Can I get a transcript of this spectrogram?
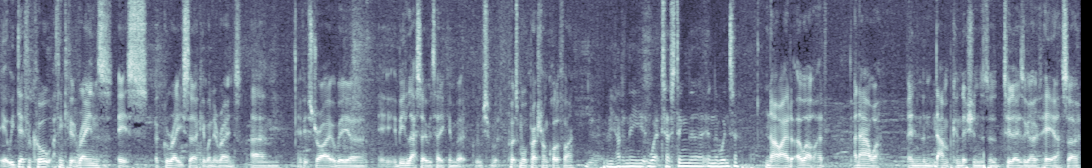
it'll be difficult. I think if it rains, it's a great circuit when it rains. Um, if it's dry, it'll be uh, it'll be less overtaking, but puts more pressure on qualifying. Yeah. Have you had any wet testing the, in the winter? No, I had oh, well, I had an hour in damp conditions uh, two days ago here. So,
